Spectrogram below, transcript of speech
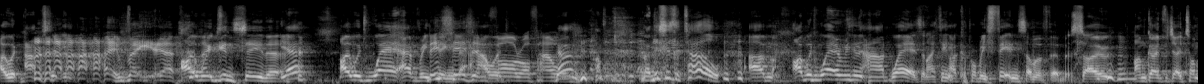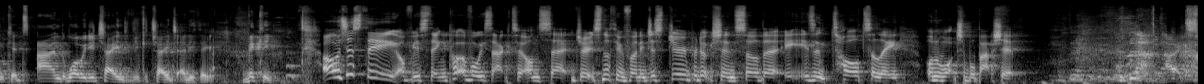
I would absolutely. But, yeah, I I, would- can see that. Yeah, I would wear everything. This that isn't Howard... far off Howard. No, no, this is a tell. Um, I would wear everything that Howard wears, and I think I could probably fit in some of them. So I'm going for Joe Tompkins. And what would you change if you could change anything? Vicky. Oh, just the obvious thing. Put a voice actor on set. dur- It's nothing funny. Just during production, so that it isn't totally unwatchable batshit. Alex.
